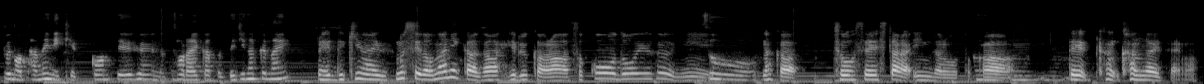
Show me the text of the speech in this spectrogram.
プのために結婚っていう風な捉え方できなくない、えできないです。むしろ何かが減るからそこをどういうふう。になんか調整したらいいんだろうとかうんうんうんってか考えちゃいます。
